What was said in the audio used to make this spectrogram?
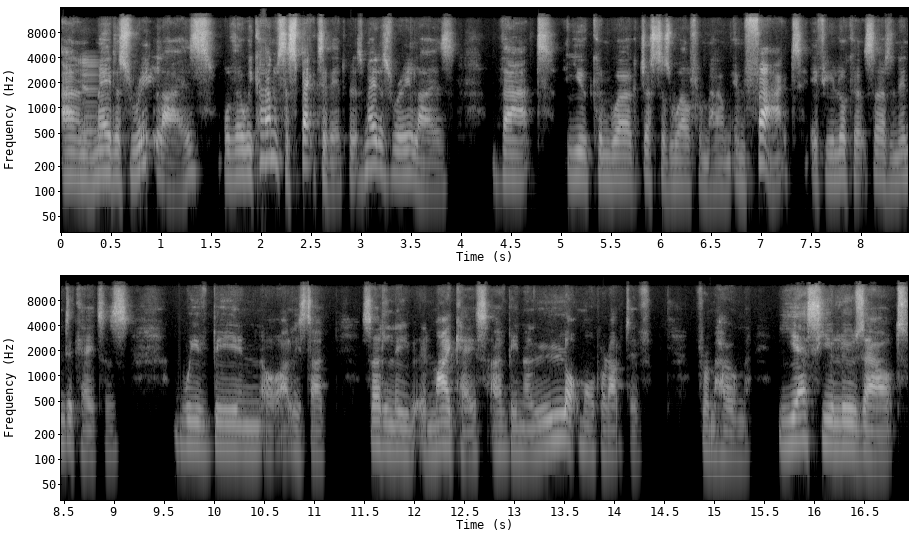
and yeah. made us realize, although we kind of suspected it, but it's made us realize that you can work just as well from home. In fact, if you look at certain indicators, we've been, or at least I certainly in my case, I've been a lot more productive from home. Yes, you lose out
